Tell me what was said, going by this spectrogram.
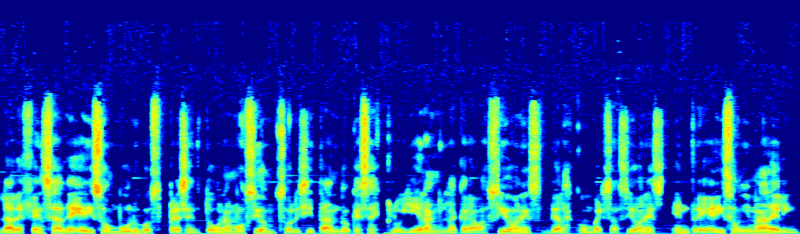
la defensa de Edison Burgos presentó una moción solicitando que se excluyeran las grabaciones de las conversaciones entre Edison y Madeline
